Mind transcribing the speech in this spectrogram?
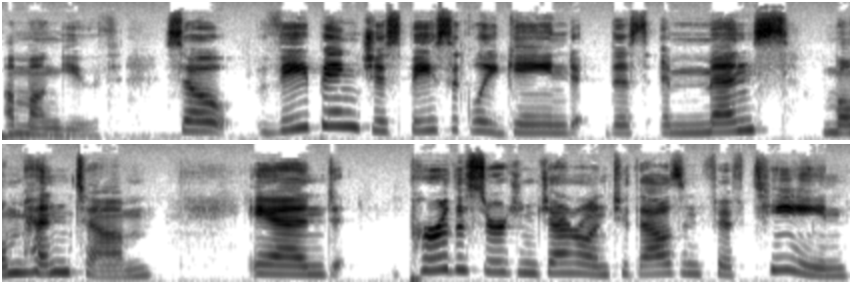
among youth. So, vaping just basically gained this immense momentum. And per the Surgeon General in 2015,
